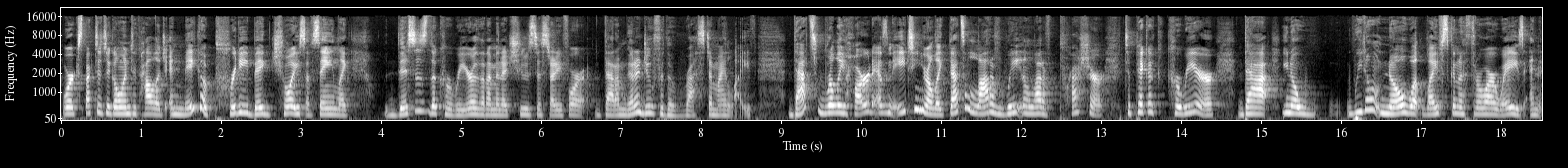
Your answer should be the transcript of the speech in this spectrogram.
we're expected to go into college and make a pretty big choice of saying, like, this is the career that I'm going to choose to study for, that I'm going to do for the rest of my life. That's really hard as an 18 year old. Like, that's a lot of weight and a lot of pressure to pick a career that, you know, we don't know what life's going to throw our ways. And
